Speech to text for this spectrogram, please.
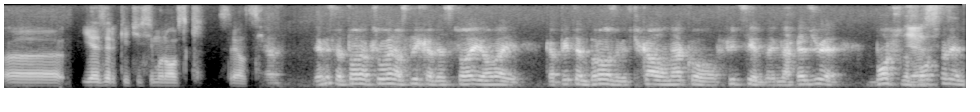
uh, Jezerkić i Simonovski, strelci. Ja. Ja mislim da to ona čuvena slika gde stoji ovaj kapiten Brozović kao onako oficir da im naređuje, bočno yes. postavljen,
